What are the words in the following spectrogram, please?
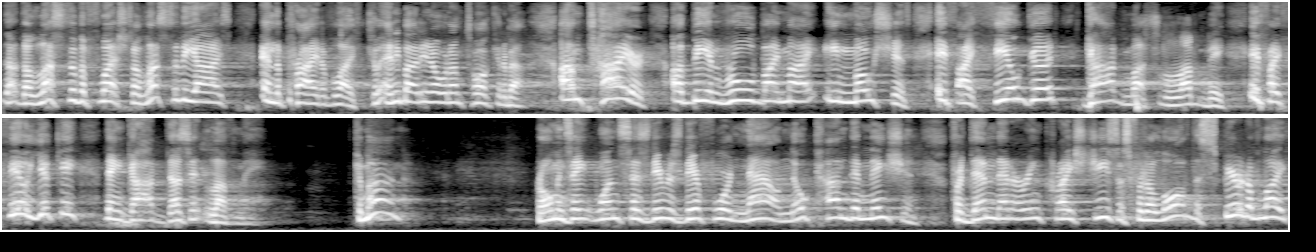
the, the, lust of the flesh, the lust of the eyes, and the pride of life. Anybody know what I'm talking about? I'm tired of being ruled by my emotions. If I feel good, God must love me. If I feel yucky, then God doesn't love me. Come on. Romans 8 1 says, There is therefore now no condemnation for them that are in Christ Jesus. For the law of the Spirit of life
